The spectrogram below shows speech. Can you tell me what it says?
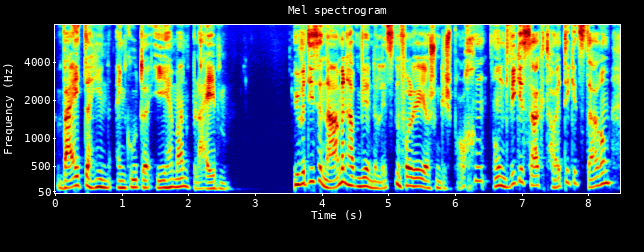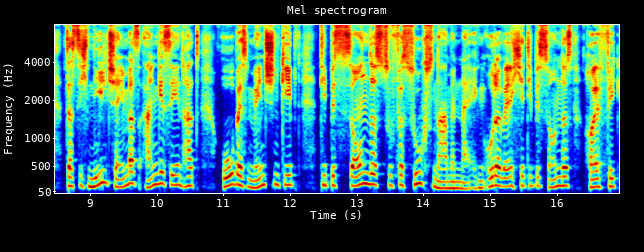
weiterhin ein guter Ehemann bleiben. Über diese Namen haben wir in der letzten Folge ja schon gesprochen und wie gesagt, heute geht es darum, dass sich Neil Chambers angesehen hat, ob es Menschen gibt, die besonders zu Versuchsnamen neigen oder welche, die besonders häufig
